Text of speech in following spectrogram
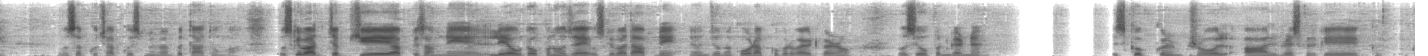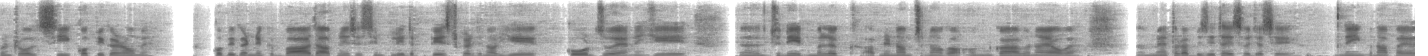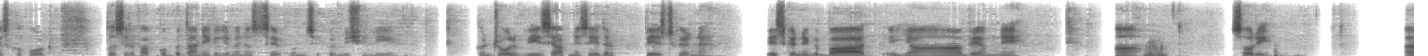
وہ سب کچھ آپ کو اس میں میں بتا دوں گا۔ اس کے بعد جب یہ آپ کے سامنے لے آؤٹ اوپن ہو جائے، اس کے بعد آپ نے جو میں کوڈ آپ کو پرووائڈ کر رہا ہوں، اسے اوپن کرنا ہے۔ اس کو کنٹرول آل پریس کر کے کنٹرول سی کاپی کر رہا ہوں میں۔ کاپی کرنے کے بعد آپ نے اسے سمپلی ادھر پیسٹ کر دینا اور یہ کوڈ جو ہے نا یہ جنید ملک آپ نے نام سنا ہوگا، ان کا بنایا ہوا ہے۔ میں تھوڑا بزی تھا اس وجہ سے نہیں بنا پایا اس کا کوڈ تو صرف آپ کو بتانے کے لیے میں نے اس سے، ان سے پرمیشن لی ہے۔ کنٹرول وی سے آپ نے اسے ادھر پیسٹ کرنا ہے۔ پیسٹ کرنے کے بعد یہاں پہ ہم نے ہاں سوری۔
